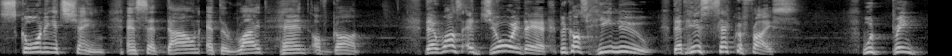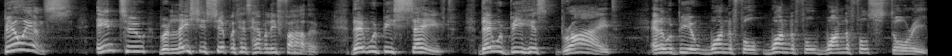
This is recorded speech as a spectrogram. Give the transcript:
scorning its shame, and sat down at the right hand of God. There was a joy there because he knew that his sacrifice would bring billions into relationship with his heavenly Father. They would be saved. They would be his bride. And it would be a wonderful, wonderful, wonderful story.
